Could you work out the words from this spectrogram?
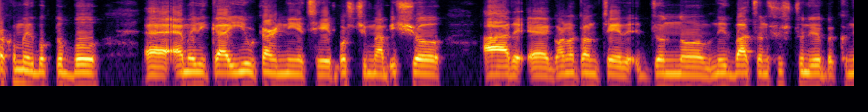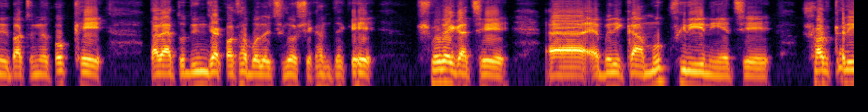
রকমের বক্তব্য আমেরিকা ইউটার্ন নিয়েছে, পশ্চিমা বিশ্ব আর গণতন্ত্রের জন্য নির্বাচন, সুষ্ঠু, নিরপেক্ষ নির্বাচনের পক্ষে তারা এতদিন যা কথা বলেছিল সেখান থেকে সরে গেছে। আমেরিকা মুখ ফিরিয়ে নিয়েছে। সরকারি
